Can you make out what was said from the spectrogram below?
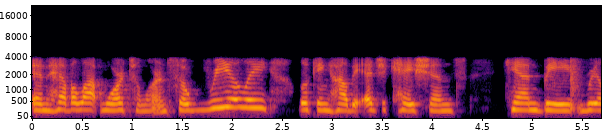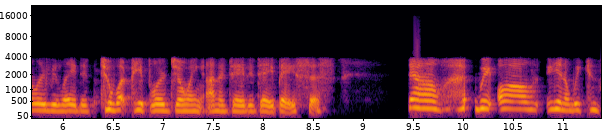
and have a lot more to learn. So really looking how the educations can be really related to what people are doing on a day-to-day basis. Now, we all, you know, we can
